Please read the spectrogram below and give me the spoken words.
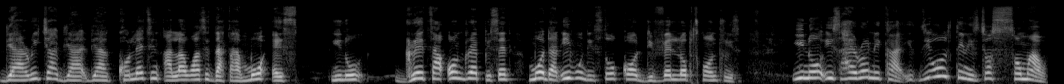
they are richer they are they are collecting allowances that are more you know greater 100% more than even the so-called developed countries. You know it's ironical. It's, the whole thing is just somehow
